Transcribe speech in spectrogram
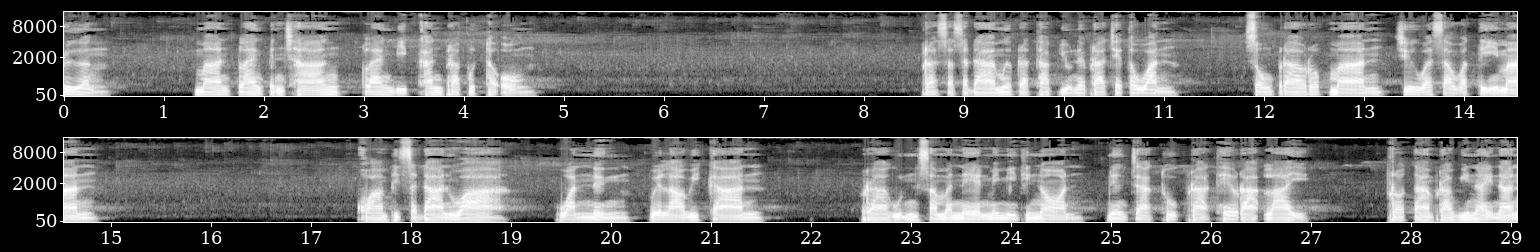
รื่อง มารแปลงเป็นช้าง แกล้งบีบคั้นพระพุทธองค์ พระสัสดาเมื่อประทับอยู่ในพระเจตวัน ทรงปรารบมารชื่อว่าสาวัตตีมาร ความพิสดารว่า วันหนึ่ง เวลาวิกาลราหุลสัมเณรไม่มีที่นอน เนื่องจากถูกพระเทระไล่ เพราะตามพระวินัยนั้น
